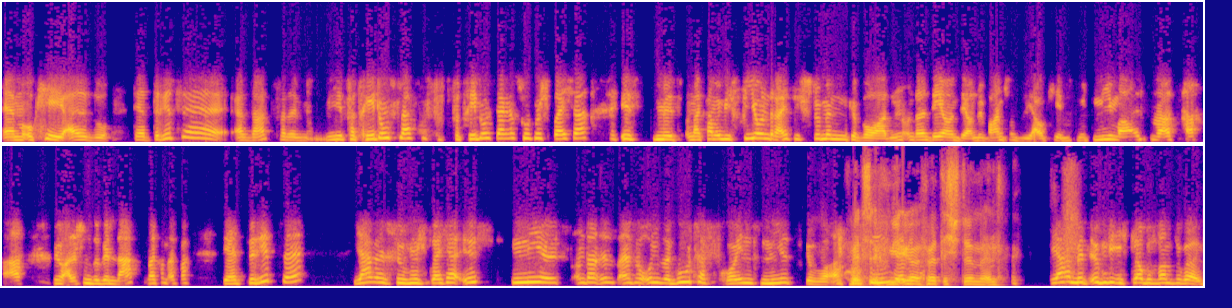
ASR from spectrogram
ähm, okay, also der dritte Ersatz, wie Vertretungsklasse, Vertretungsjahrgangsstufensprecher ist mit, und dann kam irgendwie 34 Stimmen geworden und dann der und der und wir waren schon so, ja, okay, das wird niemals was, haha. wir haben alle schon so gelacht und dann kommt einfach, der dritte Jahrgangsstufensprecher ist Nils und dann ist es einfach unser guter Freund Nils geworden. Mit irgendwie über 40 Stimmen. Ja, mit irgendwie, ich glaube, es waren sogar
